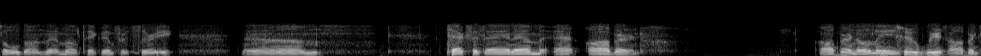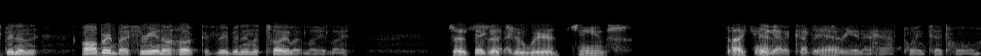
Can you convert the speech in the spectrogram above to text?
sold on them. I'll take them for three. Um, Texas A&M at Auburn. Auburn only. Too weird. Auburn's been in the, Auburn by three and a hook because they've been in the toilet lately. So They they're two weird teams. But I can't. They got to cover yeah. three and a half points at home.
